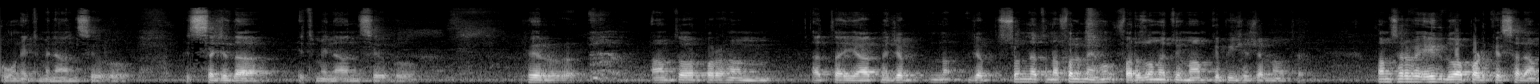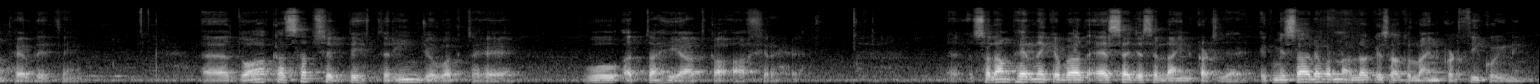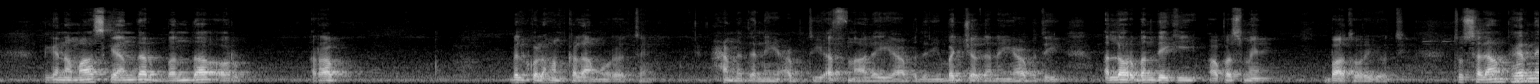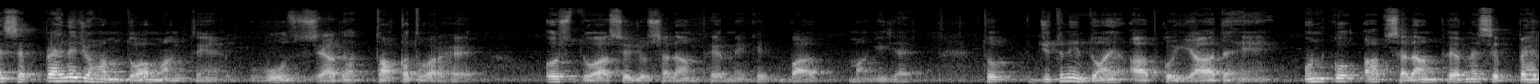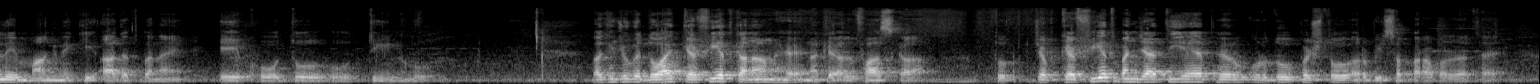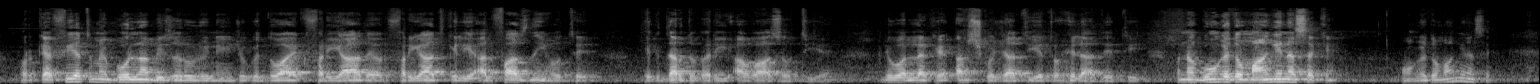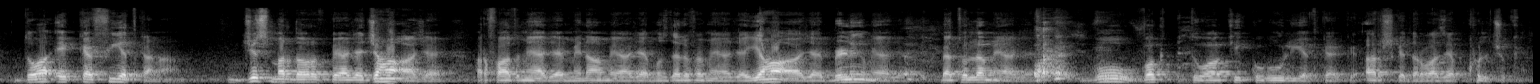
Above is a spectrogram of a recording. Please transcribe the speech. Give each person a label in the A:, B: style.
A: کون اطمینان سے ہو پھر سجدہ اطمینان سے ہو۔ پھر عام طور پر ہم عطیات میں جب جب سنت نفل میں ہوں، فرضوں میں تو امام کے پیچھے چلنا ہوتا ہے۔ تو ہم صرف ایک دعا پڑھ کے سلام پھیر دیتے ہیں۔ دعا کا سب سے بہترین جو وقت ہے، وہ اتحیات کا آخر ہے۔ سلام پھیرنے کے بعد ایسا جیسے لائن کٹ جائے۔ ایک مثال ہے، ورنہ اللہ کے ساتھ لائن کٹتی کوئی نہیں۔ لیکن نماز کے اندر بندہ اور رب بالکل ہم کلام ہو رہے تھے۔ حمدنی عبدی، اثنا علیہ عبدنی، بجدنی عبدی۔ اللہ اور بندے کی آپس میں بات ہو رہی ہوتی۔ تو سلام پھیرنے سے پہلے جو ہم دعا مانگتے ہیں، وہ زیادہ طاقتور ہے اس دعا سے جو سلام پھیرنے کے بعد۔ مانگی جائے۔ تو جتنی دعائیں آپ کو یاد ہیں، ان کو آپ سلام پھیرنے سے پہلے مانگنے کی عادت بنائیں۔ ایک ہو، دو ہو، تین ہو۔ باقی چونکہ دعا کیفیت کا نام ہے، نہ کہ الفاظ کا، تو جب کیفیت بن جاتی ہے، پھر اردو، پشتو، عربی سب برابر رہتا ہے۔ اور کیفیت میں بولنا بھی ضروری نہیں، چونکہ دعا ایک فریاد ہے اور فریاد کے لیے الفاظ نہیں ہوتے۔ ایک درد بھری آواز ہوتی ہے۔ جو وہ اللہ کے عرش کو جاتی ہے تو ہلا دیتی۔ ورنہ گونگے تو مانگ ہی نہ سکیں۔ ہوں گے تو مانگ ہی نہ سکیں۔ دعا ایک کیفیت کا نام۔ جس مرد عورت پہ آ جائے، جہاں آ جائے، عرفات میں آ جائے، مینا میں آ جائے، مزدلفہ میں آ جائے، یہاں آ جائے، بلڈنگ میں آ جائے، بیت اللہ میں آ جائے۔ وہ وقت دعا کی قبولیت کہہ کے عرش کے دروازے اب کھل چکے۔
